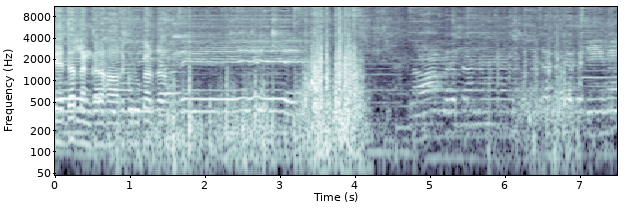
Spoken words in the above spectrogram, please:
ਤੇ ਇੱਧਰ ਲੰਗਰ ਹਾਲ ਗੁਰੂ ਘਰ ਦਾ। ਨਾਮ ਰਤਨ ਜਪ ਜੀਵਾ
